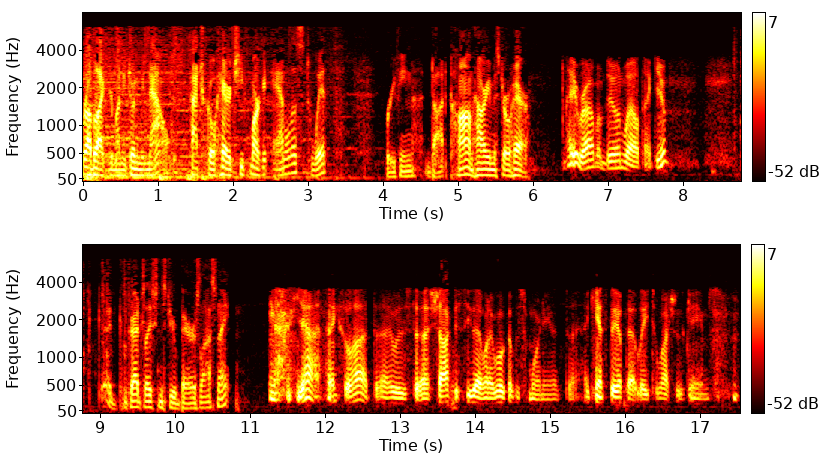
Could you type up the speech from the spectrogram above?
Rob Black, and your money. Joining me now, Patrick O'Hare, Chief Market Analyst with Briefing.com. How are you, Mr. O'Hare? Hey, Rob. I'm doing well, thank you. Good. Congratulations to your Bears last night. yeah, thanks a lot. I was uh, shocked to see that when I woke up this morning. Uh, I can't stay up that late to watch those games.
